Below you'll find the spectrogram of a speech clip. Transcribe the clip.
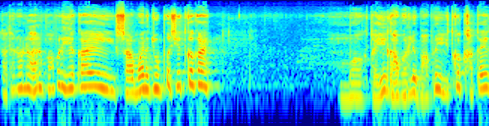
तात्यानं म्हटलं अरे बापरे हे काय सामान्याची उपास इतकं काय? मग तही घाबरले बापरे इतकं खातायत.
